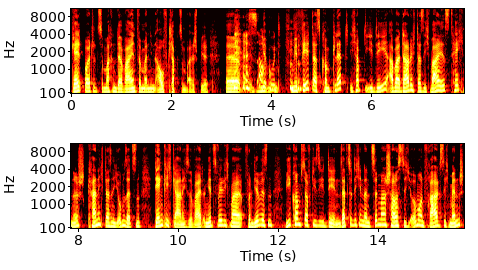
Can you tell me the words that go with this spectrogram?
Geldbeutel zu machen, der weint, wenn man ihn aufklappt zum Beispiel. Äh, das ist auch mir, gut. mir fehlt das komplett. Ich habe die Idee, aber dadurch, dass ich weiß, technisch kann ich das nicht umsetzen, denke ich gar nicht so weit. Und jetzt will ich mal von dir wissen, wie kommst du auf diese Ideen? Setzt du dich in dein Zimmer, schaust dich um und fragst dich, Mensch,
